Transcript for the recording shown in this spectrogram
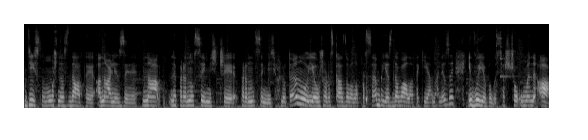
дійсно можна здати аналізи на непереносимість чи переносимість глютену. Я вже розказувала про себе. Я здавала такі аналізи, і виявилося, що у мене а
